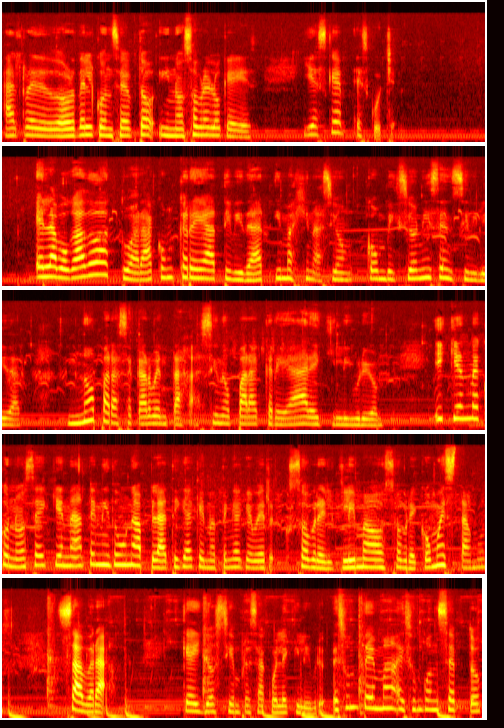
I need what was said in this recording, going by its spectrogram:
alrededor del concepto y no sobre lo que es. Y es que, escuchen, el abogado actuará con creatividad, imaginación, convicción y sensibilidad, no para sacar ventaja, sino para crear equilibrio. Y quien me conoce, quien ha tenido una plática que no tenga que ver sobre el clima o sobre cómo estamos, sabrá yo siempre saco el equilibrio. Es un tema, es un concepto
